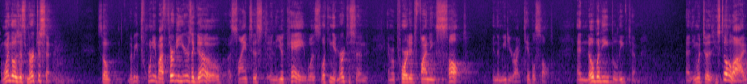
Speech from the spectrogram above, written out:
And one of those is Murchison. So maybe 20, about 30 years ago, a scientist in the UK was looking at Murchison and reported finding salt in the meteorite, table salt. And nobody believed him. And he went to, he's still alive.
